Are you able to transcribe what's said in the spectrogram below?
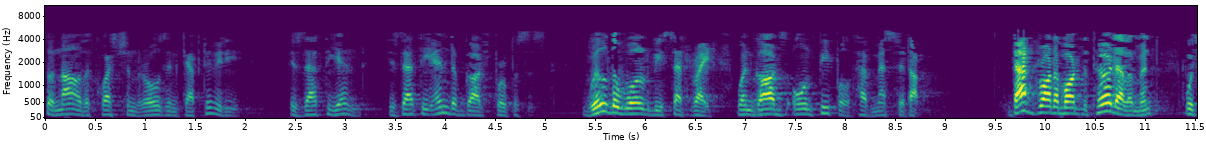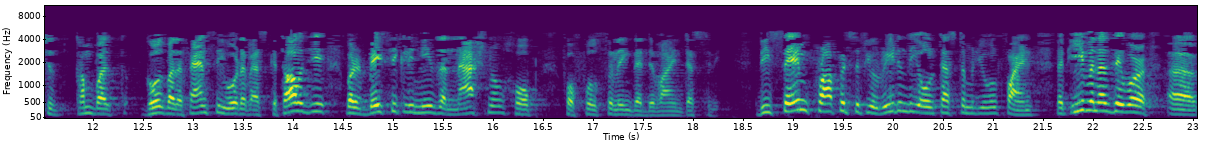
So now the question arose in captivity, is that the end? Is that the end of God's purposes? Will the world be set right when God's own people have messed it up? That brought about the third element, which is by, goes by the fancy word of eschatology, but it basically means a national hope for fulfilling their divine destiny. These same prophets, if you read in the Old Testament, you will find that even as they were uh,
